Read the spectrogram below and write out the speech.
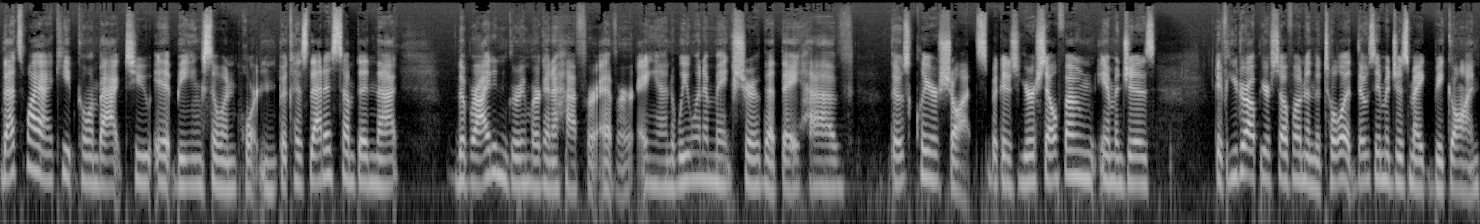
that's why I keep going back to it being so important because that is something that the bride and groom are going to have forever. And we want to make sure that they have those clear shots because your cell phone images, if you drop your cell phone in the toilet, those images may be gone.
